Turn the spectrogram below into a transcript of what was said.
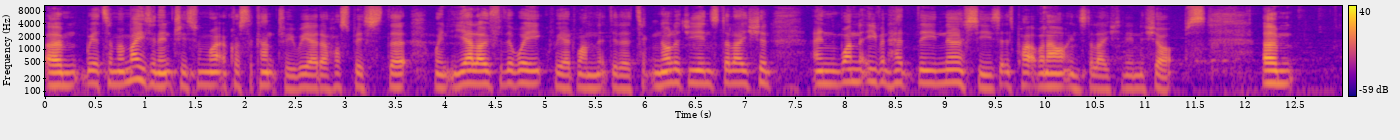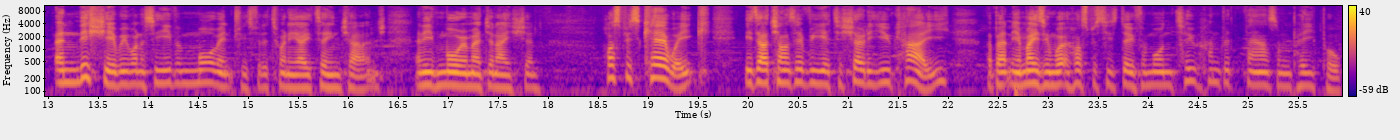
Um, we had some amazing entries from right across the country. We had a hospice that went yellow for the week, we had one that did a technology installation, and one that even had the nurses as part of an art installation in the shops. Um, and this year we want to see even more entries for the 2018 challenge and even more imagination. Hospice Care Week is our chance every year to show the UK about the amazing work hospices do for more than 200,000 people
